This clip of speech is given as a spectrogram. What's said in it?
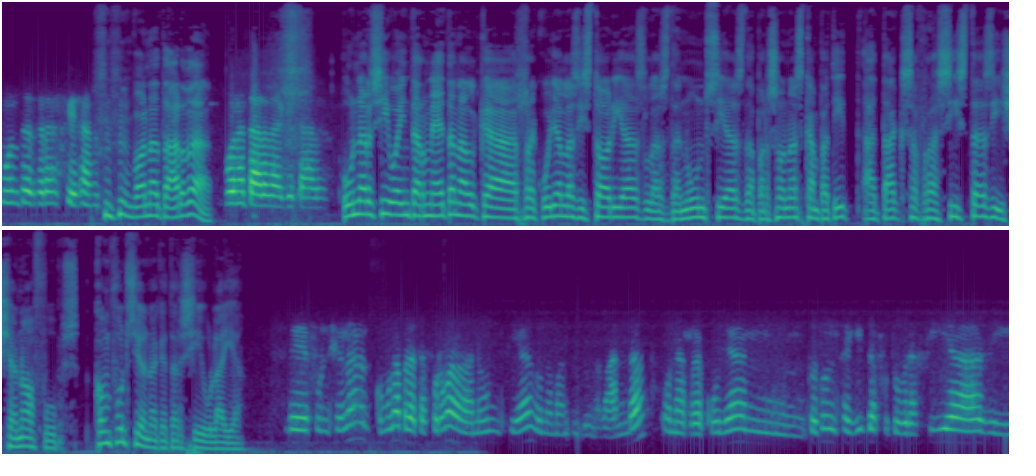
Moltes gràcies. Bona tarda. Bona tarda, què tal? Un arxiu a internet en el que es recullen les històries, les denúncies de persones que han patit atacs racistes i xenòfobs. Com funciona aquest arxiu, Laia? Com una plataforma de denúncia d'una banda on es recullen tot un seguit de fotografies i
